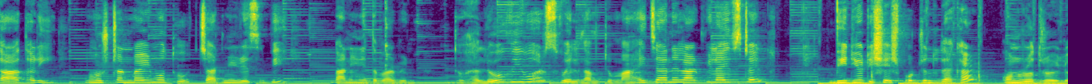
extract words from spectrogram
তাড়াতাড়ি অনুষ্ঠান বাড়ির মতো চাটনির রেসিপি বানিয়ে নিতে পারবেন। তো hello viewers welcome to my channel RP lifestyle ভিডিওটি শেষ পর্যন্ত দেখার অনুরোধ রইল।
